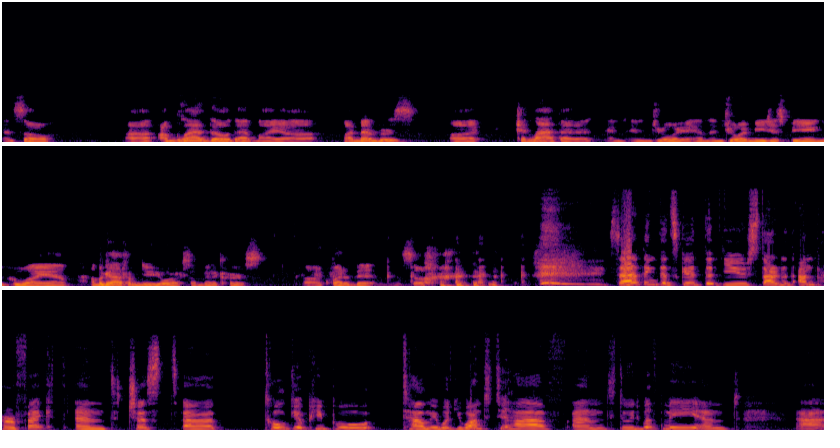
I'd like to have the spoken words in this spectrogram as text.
and so uh, I'm glad though that my uh, my members uh, can laugh at it and, and enjoy it and enjoy me just being who I am. I'm a guy from New York, so I'm gonna curse uh, quite a bit. So So I think that's good that you started unperfect and just uh, told your people, tell me what you want to have and do it with me, and uh,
